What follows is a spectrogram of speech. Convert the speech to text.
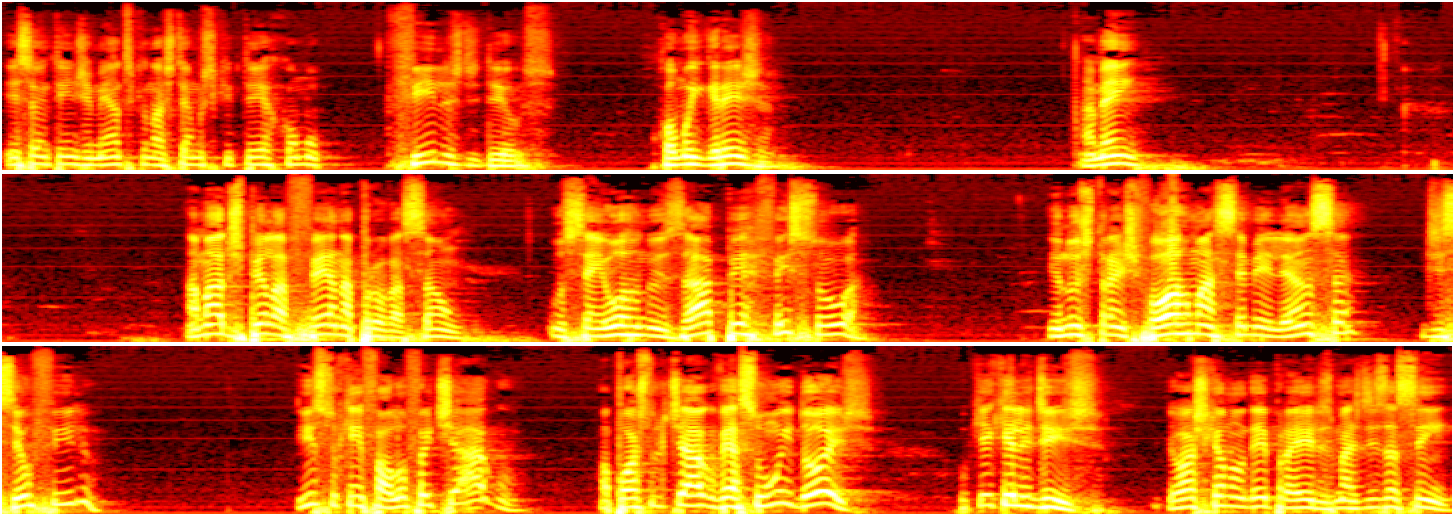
Esse é o entendimento que nós temos que ter como filhos de Deus, como igreja. Amém? Amados, pela fé na aprovação, o Senhor nos aperfeiçoa e nos transforma à semelhança de seu filho. Isso quem falou foi Tiago, apóstolo Tiago, verso 1 e 2. O que, que ele diz? Eu acho que eu não dei para eles, mas diz assim:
